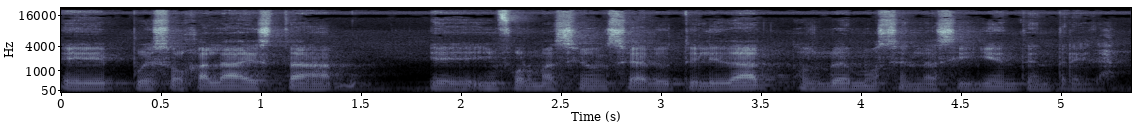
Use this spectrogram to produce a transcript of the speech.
eh, pues ojalá esta eh, información sea de utilidad. Nos vemos en la siguiente entrega.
